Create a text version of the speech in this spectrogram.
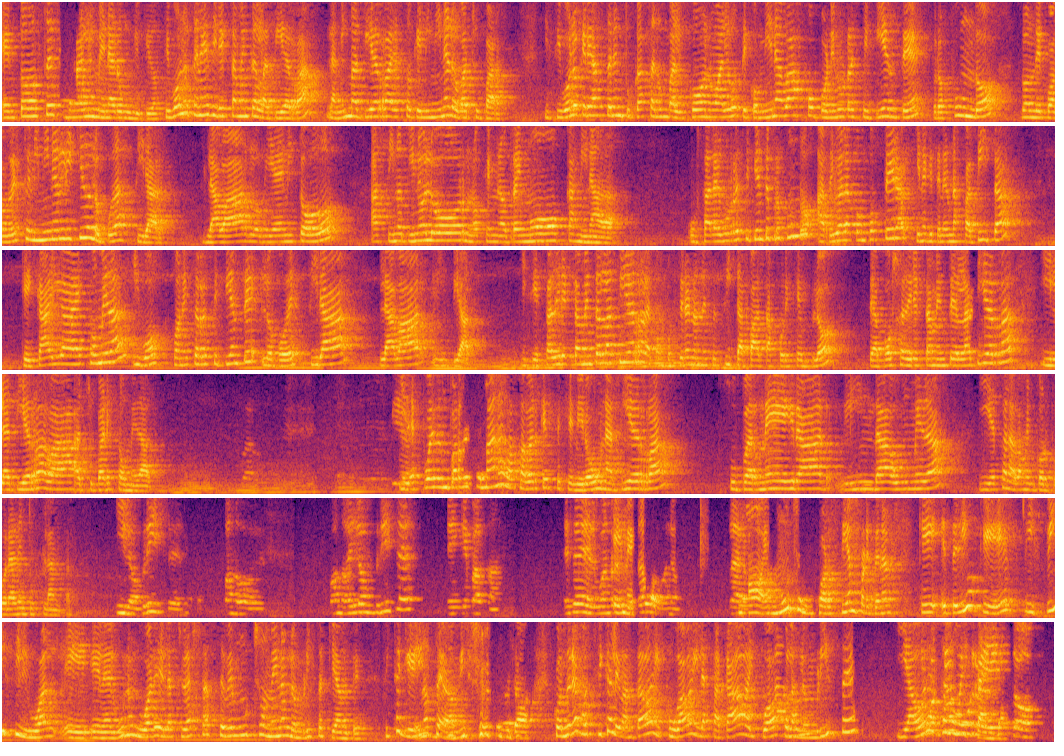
Entonces va a eliminar un líquido. Si vos lo tenés directamente en la tierra, la misma tierra, esto que elimina lo va a chupar. Y si vos lo querés hacer en tu casa, en un balcón o algo, te conviene abajo poner un recipiente profundo donde cuando esto elimina el líquido lo puedas tirar, lavarlo bien y todo. Así no tiene olor, no, no trae moscas ni nada usar algún recipiente profundo, arriba de la compostera tiene que tener unas patitas que caiga esta humedad y vos con este recipiente lo podés tirar, lavar, limpiar. Y si está directamente en la tierra, la compostera no necesita patas, por ejemplo, se apoya directamente en la tierra y la tierra va a chupar esta humedad. Y después de un par de semanas vas a ver que se generó una tierra súper negra, linda, húmeda, y esa la vas a incorporar en tus plantas. Y lombrices. Cuando, cuando hay lombrices, eh, ¿qué pasa? ¿Ese es el buen resultado o no? No, es mucho mejor siempre tener, que eh, te digo que es difícil igual, eh, en algunos lugares de la ciudad ya se ve mucho menos lombrices que antes. Viste que, no sé, a mí yo cuando éramos chicas levantaba y jugaba y la sacaba y jugaba con las lombrices y ahora ya no ves tanto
